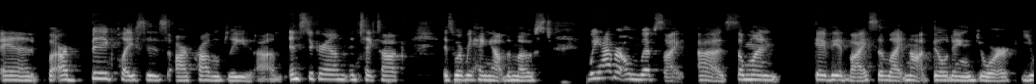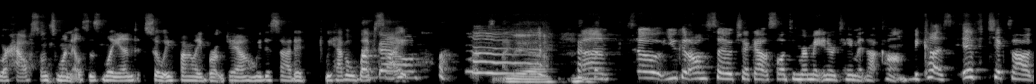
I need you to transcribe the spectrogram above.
and but our big places are probably um, Instagram and TikTok is where we hang out the most. We have our own website. Uh, someone gave the advice of like not building your your house on someone else's land, so we finally broke down. We decided we have a website. yeah um, so you can also check out saltymermaidentertainment.com because if TikTok,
